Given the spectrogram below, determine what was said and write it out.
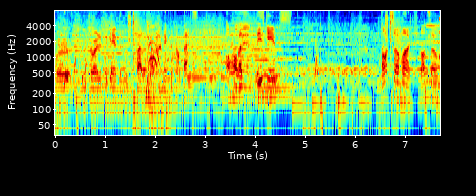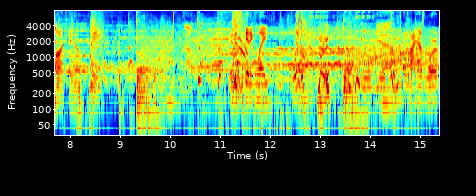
for the majority of the game, and then McCloud would have to make the comebacks. Oh but man. these games, not so much, not so Mm. much, you know. No. It is getting late. You know, Yeah. I has work,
